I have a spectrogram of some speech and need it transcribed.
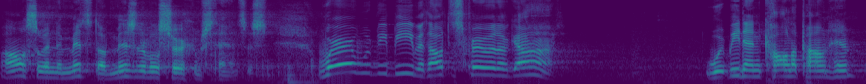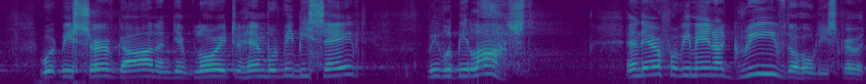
Also, in the midst of miserable circumstances, where would we be without the Spirit of God? Would we then call upon Him? Would we serve God and give glory to Him? Would we be saved? We would be lost. And therefore, we may not grieve the Holy Spirit.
